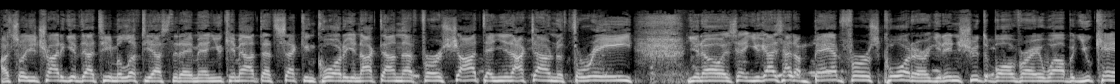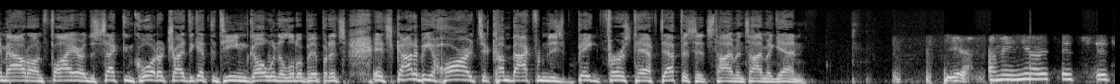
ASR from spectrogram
I saw you try to give that team a lift yesterday, man. You came out that second quarter, you knocked down that first shot, then you knocked down the three. You know, you guys had a bad first quarter. You didn't shoot the ball very well, but you came out on fire in the second quarter, tried to get the team going a little bit, but it's it's got to be hard to come back from these big first half deficits time and time again. Yeah, I mean, you know, it's it's it's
